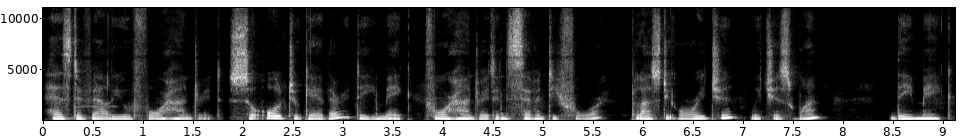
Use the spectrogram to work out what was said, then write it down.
has the value of 400. So altogether they make 474 plus the origin, which is 1. They make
